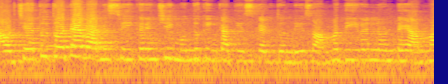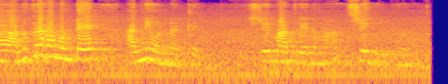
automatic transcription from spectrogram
ఆవిడ చేతులతోటే వారిని స్వీకరించి ముందుకు ఇంకా తీసుకెళ్తుంది. సో అమ్మ దీవెనలు ఉంటే అమ్మ అనుగ్రహం ఉంటే అన్నీ ఉన్నట్లే. శ్రీమాత్రేనమ్మ శ్రీ గురువు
